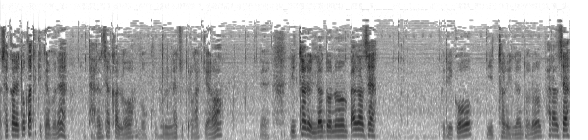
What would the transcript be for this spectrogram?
색깔이 똑같았기 때문에 좀 다른 색깔로 한번 구분을 해주도록 할게요. 네, 2001년도는 빨간색, 그리고 2002년도는 파란색,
